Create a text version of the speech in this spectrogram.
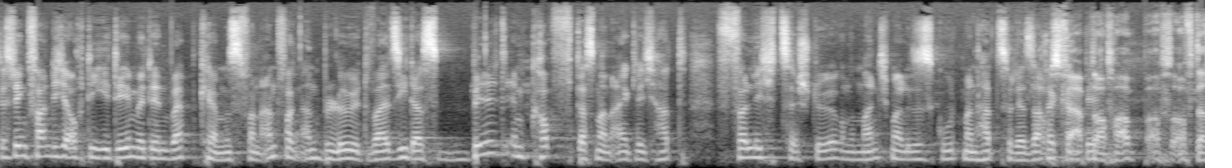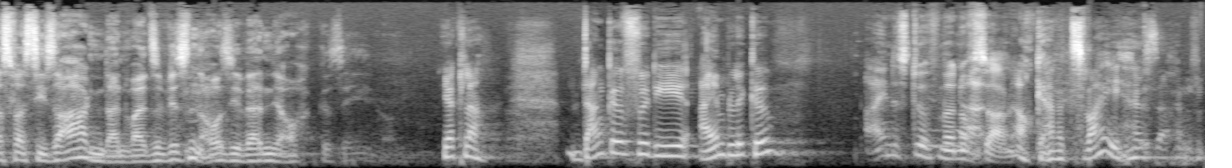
Deswegen fand ich auch die Idee mit den Webcams von Anfang an blöd, weil sie das Bild im Kopf, das man eigentlich hat, völlig zerstören. Und manchmal ist es gut, man hat zu der Sache Es färbt Bild. auch ab auf, auf das, was die sagen dann, weil sie wissen, oh, sie werden ja auch gesehen. Ja klar. Danke für die Einblicke. Eines dürfen wir noch sagen. Auch gerne zwei Sachen.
